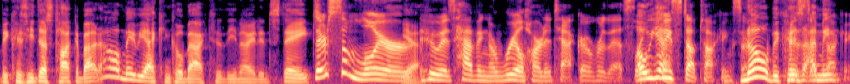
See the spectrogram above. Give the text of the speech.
because he does talk about, oh, maybe I can go back to the United States. There's some lawyer Yeah. who is having a real heart attack over this. Like, Oh, yeah. Please stop talking, sir. no, because I mean, talking.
